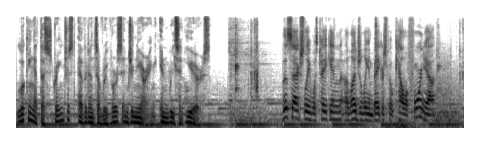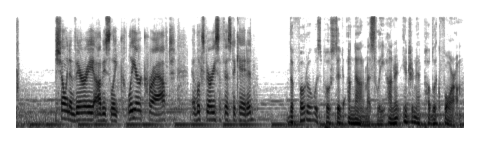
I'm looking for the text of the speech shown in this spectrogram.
looking at the strangest evidence of reverse engineering in recent years. This actually was taken allegedly in Bakersfield, California, showing a very obviously clear craft. It looks very sophisticated. The photo was posted anonymously on an internet public forum.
